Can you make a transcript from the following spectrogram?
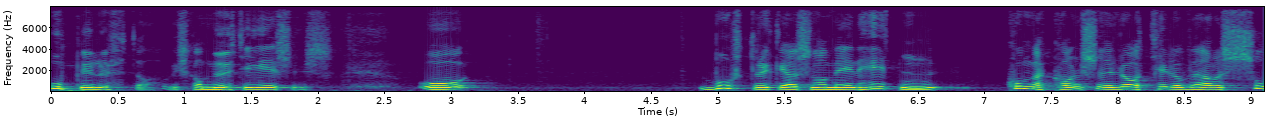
opp i lufta. Vi skal møte Jesus. Og bortrykkelsen av menigheten kommer kanskje da til å være så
